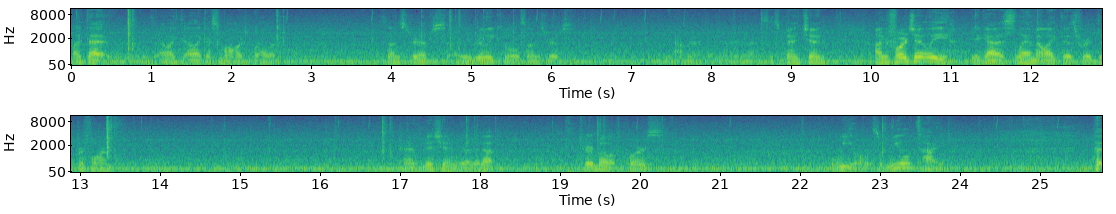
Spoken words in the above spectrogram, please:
I like that. I like I like a smaller spoiler. Sun strips, are they really cool sun strips? We're not gonna do that. Suspension. Unfortunately, you gotta slam it like this for it to perform. Transmission, rev it up. Turbo, of course. Wheels, wheel type.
